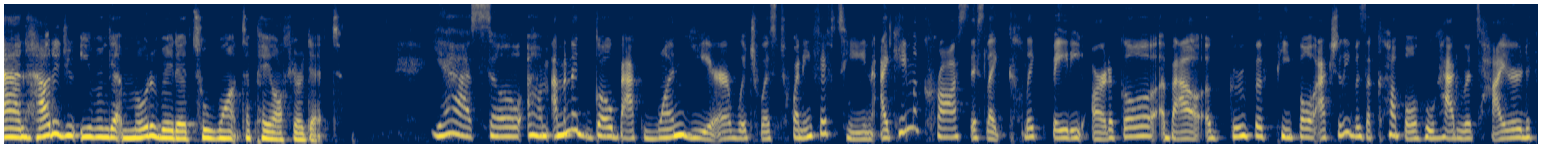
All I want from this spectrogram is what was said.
And how did you even get motivated to want to pay off your debt? Yeah, so um, I'm gonna go back one year, which was 2015. I came across this like clickbaity article about a group of people. Actually, it was a couple who had retired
